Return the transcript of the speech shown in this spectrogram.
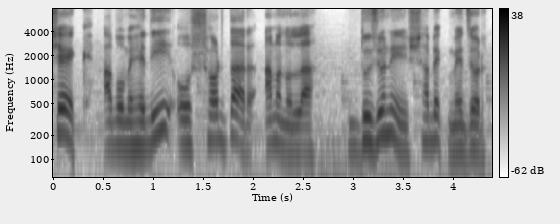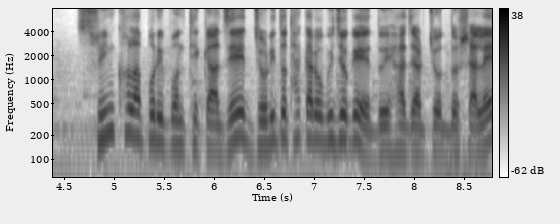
শেখ, আবু মেহেদি ও সর্দার আমানুল্লাহ। দুজনই সাবেক মেজর। শৃঙ্খলা পরিপন্থী কাজে জড়িত থাকার অভিযোগে দুই হাজার চোদ্দ সালে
